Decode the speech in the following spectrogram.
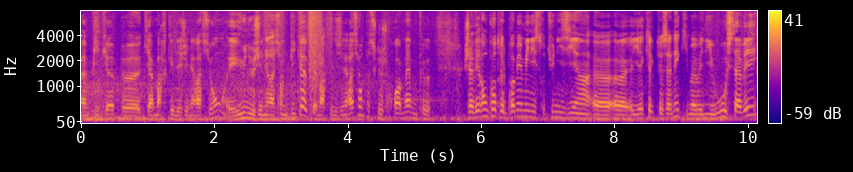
un pick-up euh, qui a marqué des générations, et une génération de pick-up qui a marqué des générations, parce que je crois même que j'avais rencontré le Premier ministre tunisien euh, euh, il y a quelques années qui m'avait dit, vous savez,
